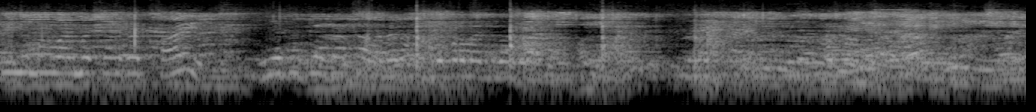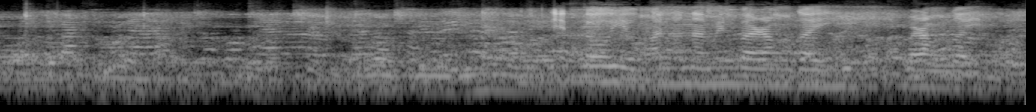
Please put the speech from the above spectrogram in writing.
Ito yung ano namin barangay, barangay hall.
